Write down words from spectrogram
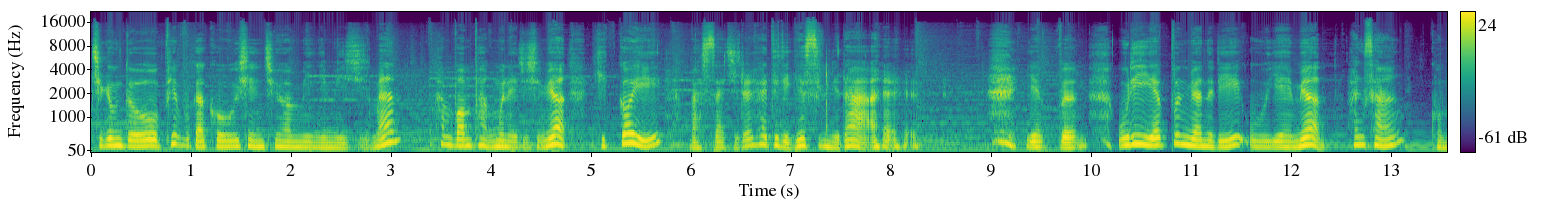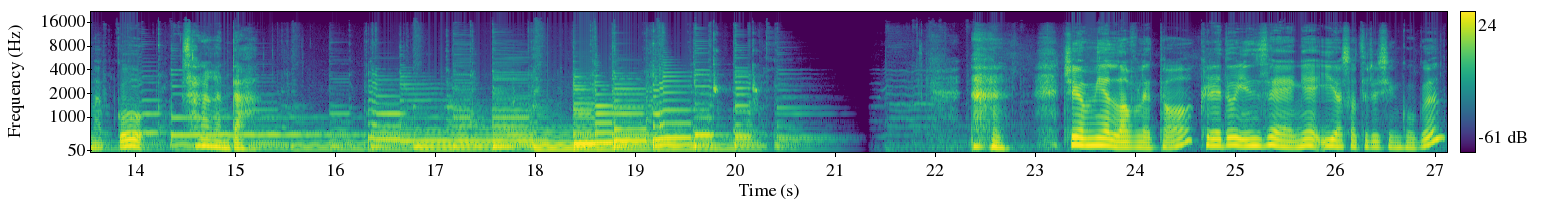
지금도 피부가 고우신 주현미 님이지만 한번 방문해 주시면 기꺼이 마사지를 해드리겠습니다. 예쁜, 우리 예쁜 며느리 우예면 항상 고맙고 사랑한다. 주현미의 러브레터. 그래도 인생에 이어서 들으신 곡은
